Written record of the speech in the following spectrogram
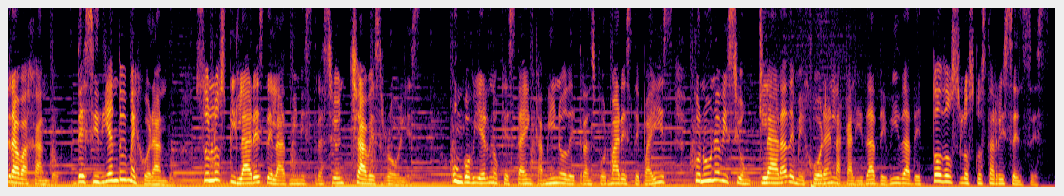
trabajando, decidiendo y mejorando son los pilares de la administración Chávez Robles. Un gobierno que está en camino de transformar este país con una visión clara de mejora en la calidad de vida de todos los costarricenses.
